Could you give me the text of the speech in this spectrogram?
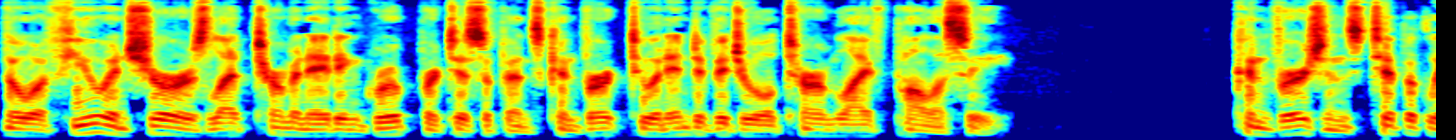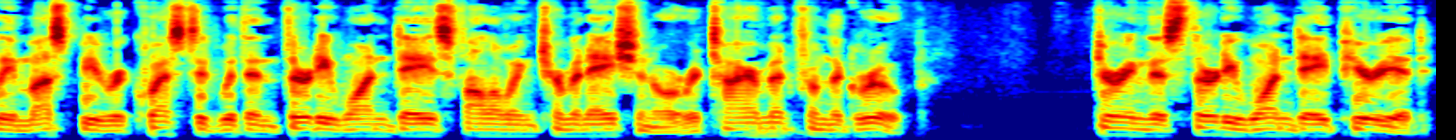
though a few insurers let terminating group participants convert to an individual term life policy. Conversions typically must be requested within 31 days following termination or retirement from the group. During this 31-day period,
